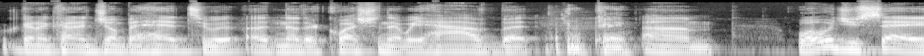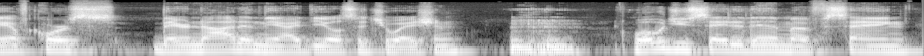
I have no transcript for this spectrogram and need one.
We're going to kind of jump ahead to a, another question that we have, but Okay. um, what would you say? Of course, they're not in the ideal situation. Mm-hmm. What would you say to them of saying,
